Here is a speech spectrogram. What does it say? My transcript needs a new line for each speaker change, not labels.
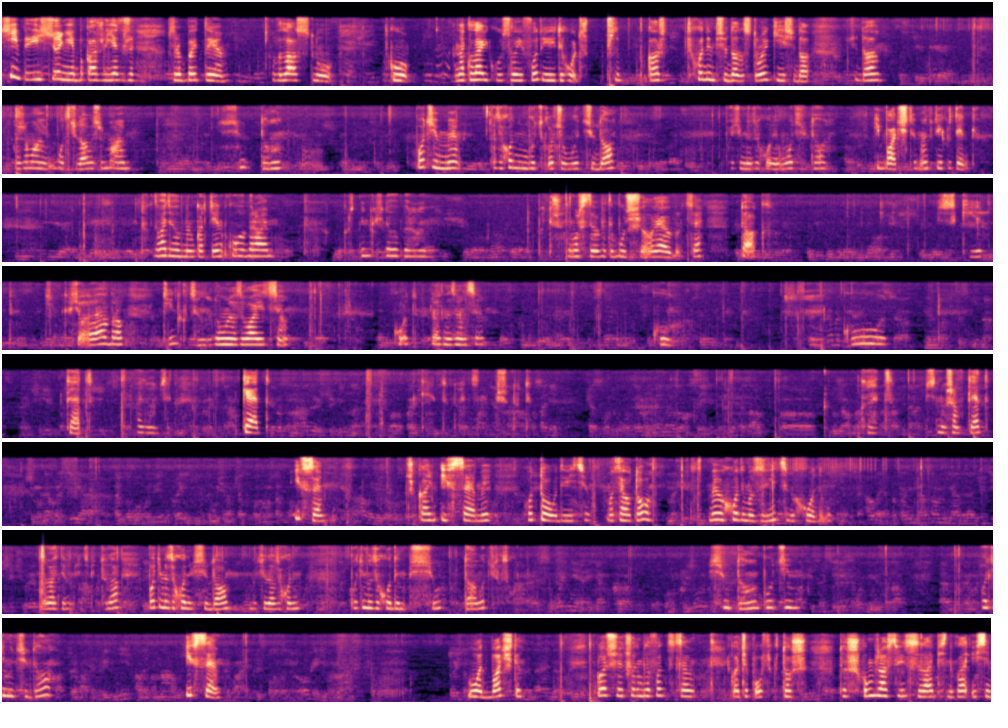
Всім привіт! Сьогодні я покажу, як же зробити власну таку наклейку своєї фото, які ти хочеш. Покажу. Приходимо сюди, настройки, сюди, сюди. Нажимаємо, от сюди нажимаємо. Сюди. Потім ми заходимо будь коротше, от сюди. Потім ми заходимо от сюди. І бачите, в мене тут є картинки. Давайте виберемо картинку, вибираємо. Картинку. Бачите, що Можете вибрати будь-що, я виберу це. Так. Скірт. Все, я вибрав Тінк, це думаю називається. Код. Давайте назвемо. Ку. Код. Кет. Це. Кет. Кет. Давайте напишу тут. Кет. Написав кет. І все. Чекаємо і все. Ми готові, дивіться. Оце готово. Ми виходимо звідси, виходимо. Давайте, в принципі, туди. Потім ми заходимо сюди. От сюди заходимо. Потім ми заходимо сюди. От сюди заходимо. Сюди потім. Потім от сюди. І все. От, бачите? Коротше, якщо не буде факт, це коротше пофіг. Тож, тож, кому, пожалуйста, від запись, Николай і всім.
